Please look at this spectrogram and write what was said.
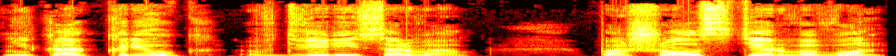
Не как крюк в двери сорвал. Пошел стерва вон,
